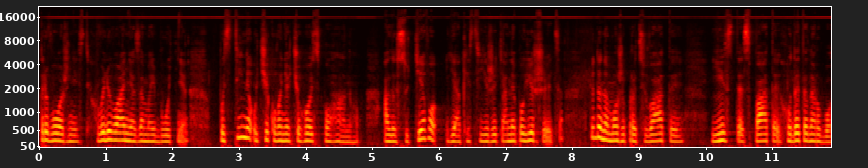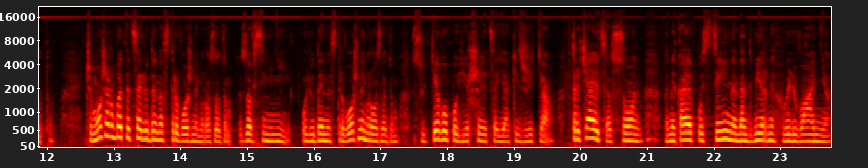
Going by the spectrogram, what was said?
тривожність, хвилювання за майбутнє, постійне очікування чогось поганого, але суттєво якість її життя не погіршується. Людина може працювати, їсти, спати, ходити на роботу. Чи може робити це людина з тривожним розладом? Зовсім ні. У людини з тривожним розладом суттєво погіршується якість життя. Втрачається сон, виникає постійне надмірне хвилювання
